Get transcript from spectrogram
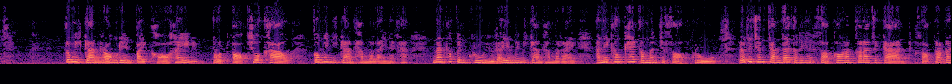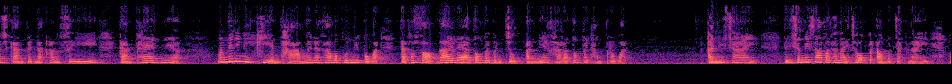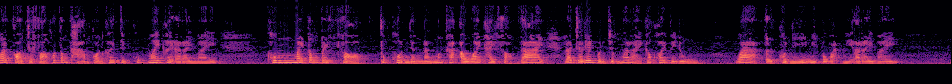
ก็มีการร้องเรียนไปขอให้ปลดออกชั่วคราว ก็ไม่มีการทำอะไรนะคะ นั่นเขาเป็นครูอยู่แล้วยังไม่มีการทำอะไร อันนี้เขาแค่กำลังจะสอบครู แล้วที่ฉันจำได้ตอนที่ฉันสอบเข้ารับข้าราชการ สอบรับราชการเป็นนักรังสี การแพทย์เนี่ยมันไม่ได้มีเขียนถามเลยนะคะ ว่าคุณมีประวัติ แต่พอสอบได้แล้วต้องไปบรรจุ อันนี้ค่ะเราต้องไปทำประวัติ อันนี้ใช่ แต่ดิฉันไม่ทราบว่าทนายโชคไปเอามาจากไหน ว่าก่อนจะสอบเขาต้องถามก่อนเคยติดคุกไหมเคยอะไรไหมคงไม่ต้องไปสอบทุกคนอย่างนั้นมั้งคะเอาไว้ใครสอบได้ แล้วจะเรียกบรรจุเมื่อไหร่ก็ค่อยไปดู ว่าเออคนนี้มีประวัติมีอะไรไหม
